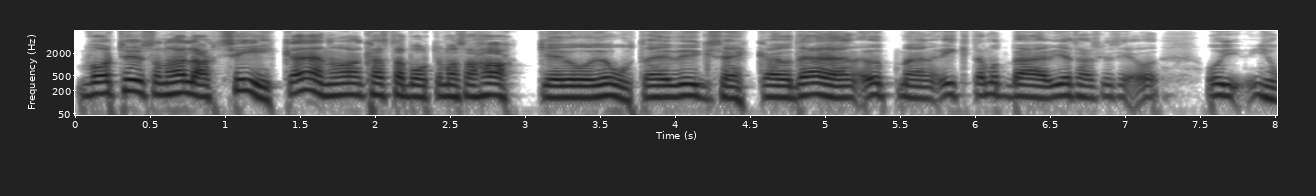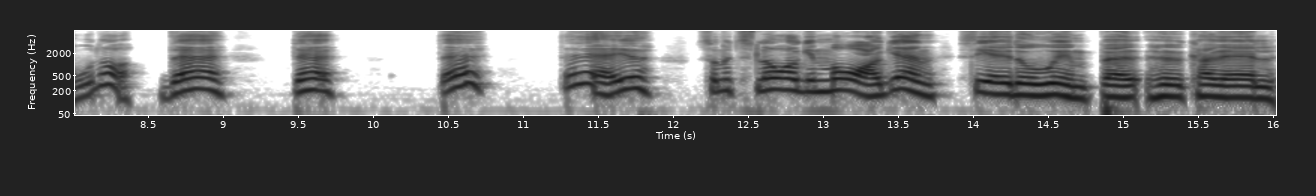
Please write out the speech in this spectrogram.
var tusan har lagt kikaren och han kastar bort en massa hackor och rotar i ryggsäckar och där är han upp med en, rikta mot berget här ska vi se och, och jo då, där, där, där, där är ju som ett slag i magen ser ju då Wimper hur Karel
